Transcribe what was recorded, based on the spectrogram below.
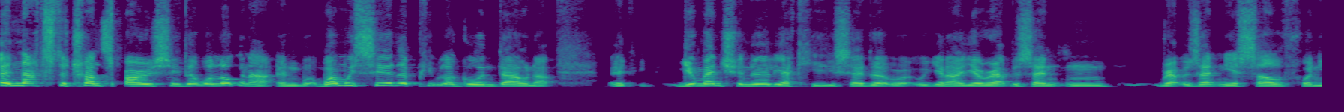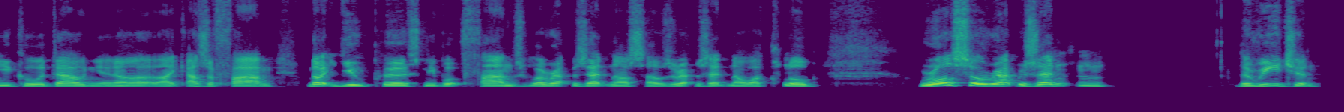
and that's the transparency that we're looking at. And when we say that people are going down, uh, it, you mentioned earlier, Keith, you said that you know you're representing representing yourself when you go down. You know, like as a fan, not you personally, but fans. We're representing ourselves, we're representing our club. We're also representing the region.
